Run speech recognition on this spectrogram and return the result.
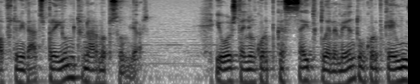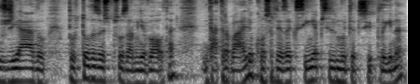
Oportunidades para eu me tornar uma pessoa melhor. Eu hoje tenho um corpo que aceito plenamente, um corpo que é elogiado por todas as pessoas à minha volta. Dá trabalho, com certeza que sim, é preciso muita disciplina.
